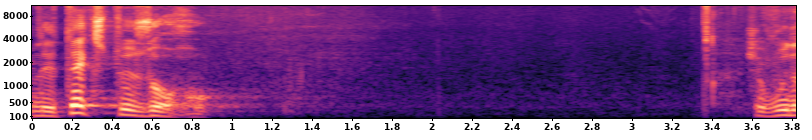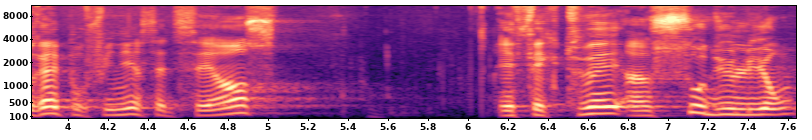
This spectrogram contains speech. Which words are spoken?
des textes oraux. Je voudrais, pour finir cette séance, effectuer un saut du lion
